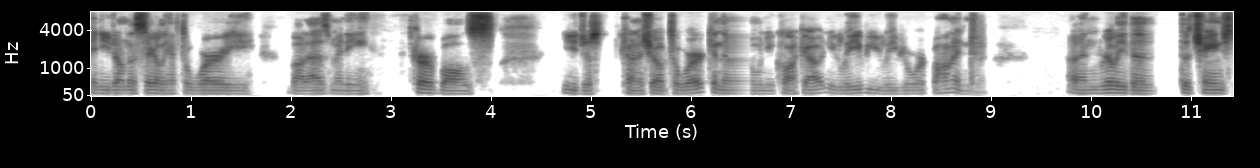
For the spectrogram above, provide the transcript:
and you don't necessarily have to worry about as many curveballs. You just kind of show up to work and then when you clock out and you leave you leave your work behind. And really the the change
